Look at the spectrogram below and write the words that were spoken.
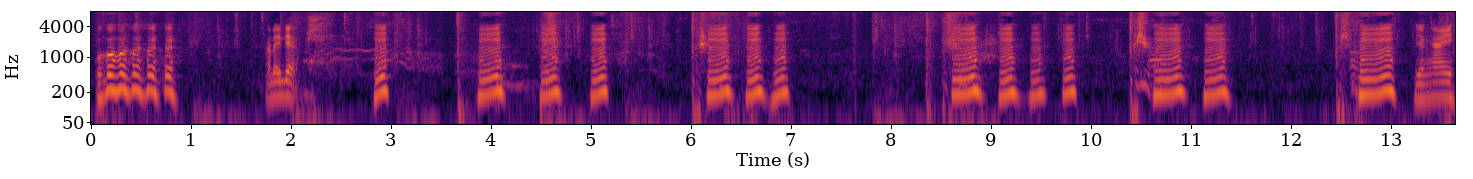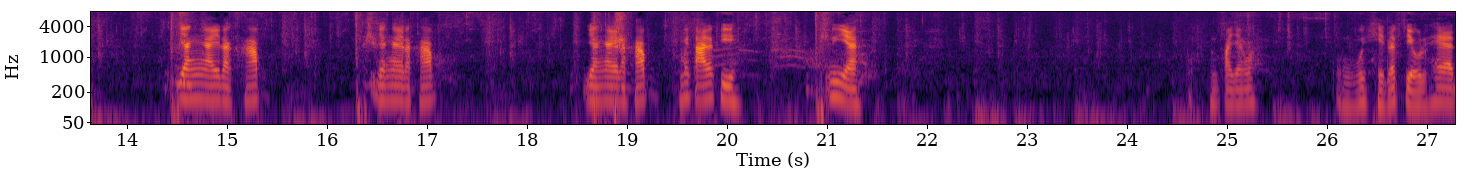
เฮ้ยเฮ้ยเฮ้ยเฮ้ยอะไรเนี่ยหืมหืมหืมหืมหืมหืมหืมหืมหืมหืมหืมหืมหืมหืมยังไง ยังไงล่ะครับ ยังไงล่ะครับ ยังไงล่ะครับ ไม่ตายสักที นี่อะ มันไปยังวะ โอ้โหเห็นแล้วเสียวแทน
